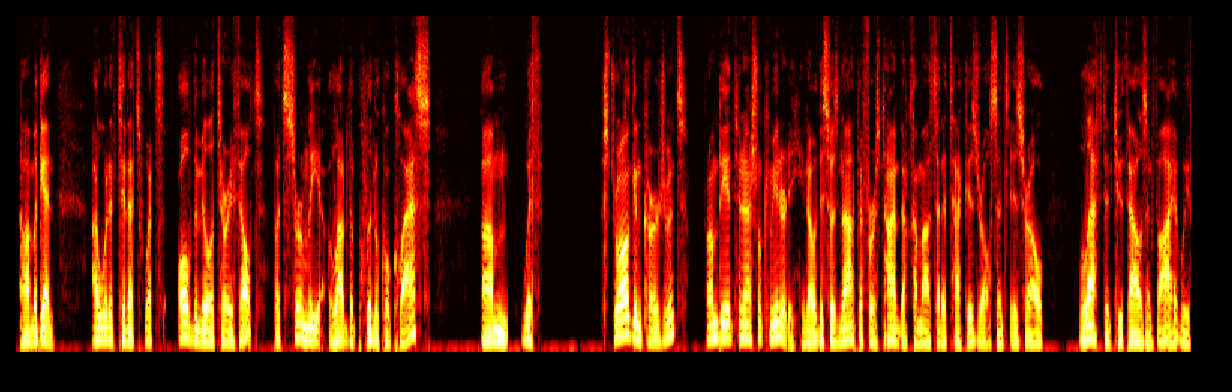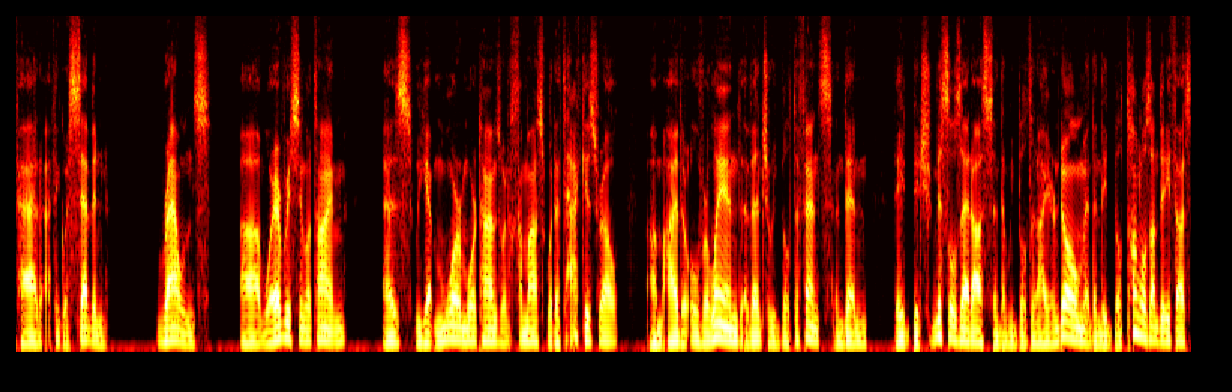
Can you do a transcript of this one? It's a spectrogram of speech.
Um, again, I wouldn't say that's what all of the military felt, but certainly a lot of the political class, um, with strong encouragement from the international community. You know, this was not the first time that Hamas had attacked Israel since Israel left in 2005. We've had, I think, it was seven rounds um, where every single time, as we get more and more times when Hamas would attack Israel, um, either over land, eventually built a fence, and then they, they'd shoot missiles at us, and then we built an iron dome, and then they built tunnels underneath us.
